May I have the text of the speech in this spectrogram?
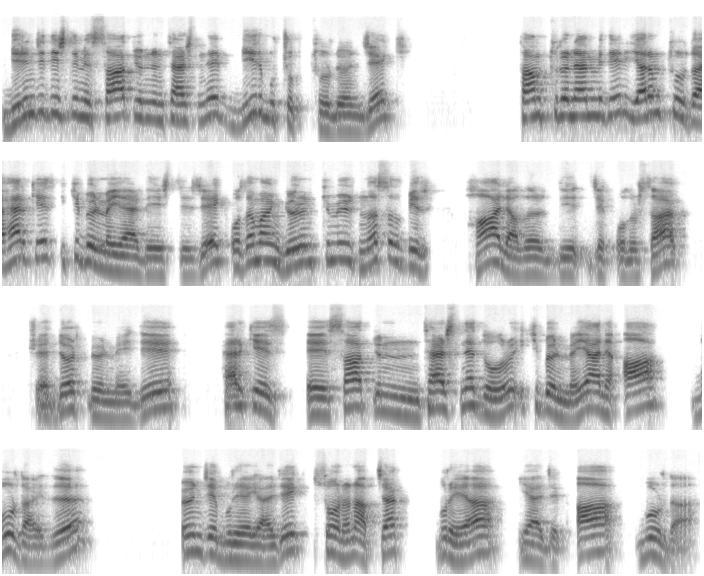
Birinci dişlimiz saat yönünün tersine bir buçuk tur dönecek. Tam tur önemli değil. Yarım turda herkes iki bölme yer değiştirecek. O zaman görüntümüz nasıl bir hal alır diyecek olursak, şöyle dört bölmeydi. Herkes e, saat yönünün tersine doğru iki bölme. Yani A buradaydı. Önce buraya gelecek. Sonra ne yapacak? Buraya gelecek. A burada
